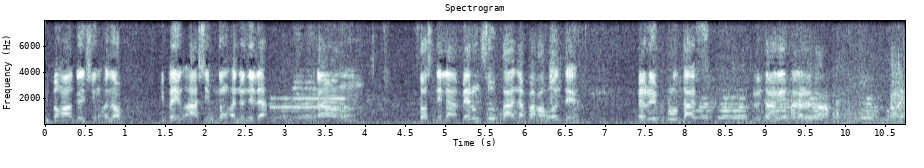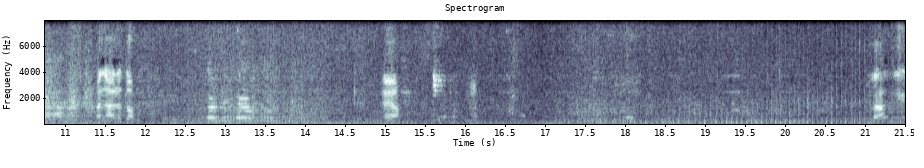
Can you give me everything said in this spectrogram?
Iba nga guys yung ano, iba yung asim nung ano nila, ng sauce nila. Merong suka, napaka-onte. Pero yung prutas, yun talaga yung malalala ako. Panalo to. Yeah. Lagi.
